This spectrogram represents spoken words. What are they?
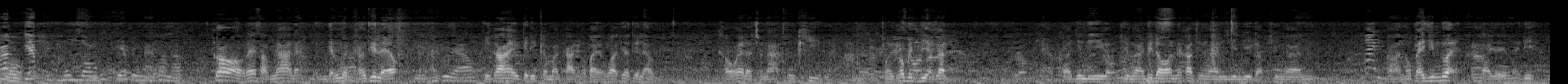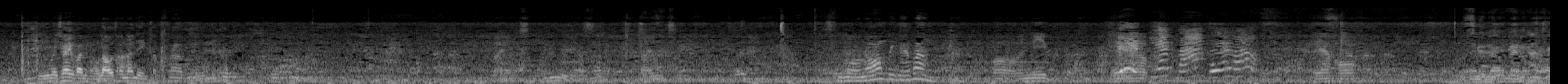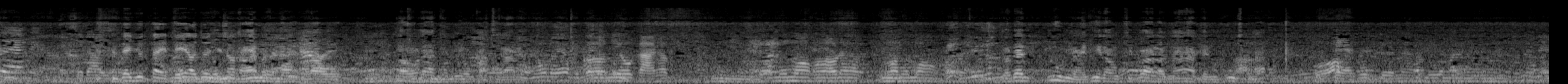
ครับเจี๊ยบมุมมองพี่เจี๊ยบเป็นไงบ้างครับ ก็ออกได้สามหน้านะเหมือนยังเหมือนครั้งที่แล้วเหมือนครั้งที่แล้วที่ก็ให้เครดิตกรรมการเข้าไปเพราะว่าเที่ยวที่แล้วเขาให้เราชนะทุกขี้เลยมันก็เป็นเบียดกันก็ยินดีกับทีมงานพี่ดอนนะครับทีมงานยินดีกับทีมงานอ่าน้องแปรยิ้มด้วยไปจะไหนดีนี่ไม่ใช่วันของเราเท่านั้นเองครับครับสุดหล่อน้องเป็นไงบ้างก็วันนี้แพ้ครับแพ้เขา เสียดายไหมน้องชายเสียดายถึงได้ยุต่เตะเอาจนเห็นน้องมุมมองของเราเราน่าจะมีโอกาสชนะก็มีโอกาสครับมุมมองของเราด้ครับมุมมองของเราได้ลูกไหนที่เราคิดว่าเราน่าเป็นผู้ชนะแต่พวกเดินหน้า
